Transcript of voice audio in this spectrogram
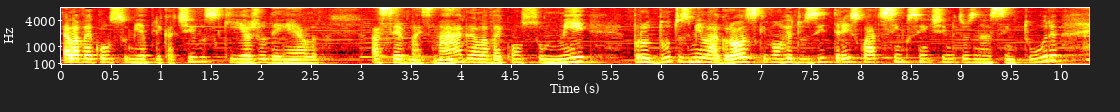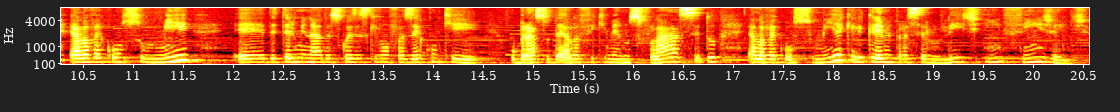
ela vai consumir aplicativos que ajudem ela a ser mais magra, ela vai consumir produtos milagrosos que vão reduzir 3, 4, 5 centímetros na cintura, ela vai consumir é, determinadas coisas que vão fazer com que o braço dela fique menos flácido, ela vai consumir aquele creme para celulite, enfim, gente.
